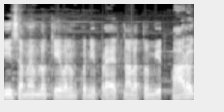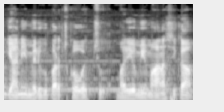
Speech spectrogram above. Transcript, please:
ఈ సమయంలో కేవలం కొన్ని ప్రయత్నాలతో మీరు ఆరోగ్యాన్ని మెరుగుపరచుకోవచ్చు మరియు మీ మానసిక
